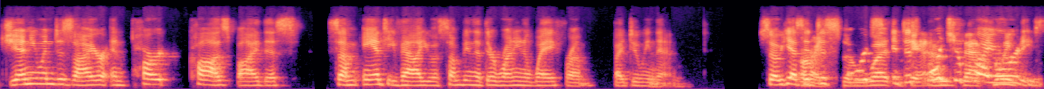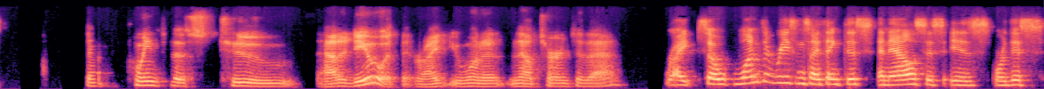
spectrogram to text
genuine desire and part caused by this some anti-value of something that they're running away from by doing that. So yes, All it right, distorts so what, it distorts your priorities that points us to how to deal with it, right? You want to now turn to that? Right. So, one of the reasons I think this analysis is, or this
